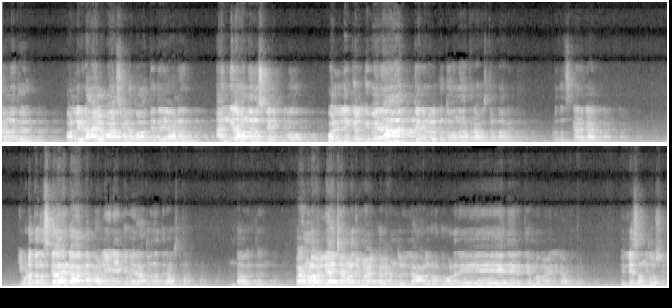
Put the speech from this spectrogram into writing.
എന്നത് പള്ളിയുടെ അയൽവാസിയുടെ ബാധ്യതയാണ്. അങ്ങനെ വന്ന് നിസ്കരിക്കുമ്പോ പള്ളികൾക്ക് വരാൻ ജനങ്ങൾക്ക് തോന്നാത്തൊരവസ്ഥ ഉണ്ടാവരുത്. ഇവിടുത്തെ നിസ്കാരം കാരണം. ഇവിടുത്തെ നിസ്കാരം കാരണം പള്ളിയിലേക്ക് വരാൻ തോന്നാത്തൊരവസ്ഥ ഉണ്ടാവരുത്. ഇപ്പൊ നമ്മളെ വെള്ളിയാഴ്ച നമ്മളെ ജുമാക്ക് അലഹമില്ല ആളുകളൊക്കെ വളരെ നേരത്തെ നമ്മളെ മയലിലാളുകൾ വലിയ സന്തോഷം.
